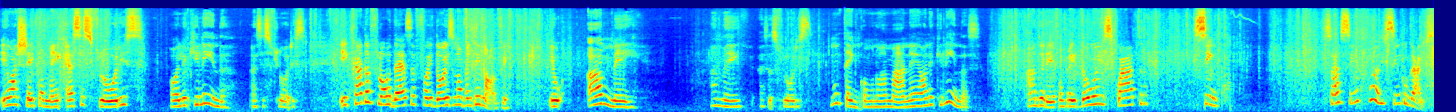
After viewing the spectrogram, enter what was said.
Eu achei também essas flores. Olha que linda essas flores. E cada flor dessa foi R$2,99. Eu amei. Amei essas flores. Não tem como não amar, né? Olha que lindas. Adorei. Eu comprei dois, quatro, cinco. Só cinco foi, cinco galhos.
